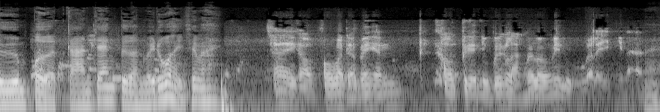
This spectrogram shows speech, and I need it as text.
ลืมเปิดการแจ้งเตือนไว้ด้วยใช่ไหมใช่ครับ เพราะว่าเดี๋ยวไม่งั้นเขาเตือนอยู่เบื้องหลังแล้วเราไม่รู้อะไรอย่างนี้นะฮะอ่า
